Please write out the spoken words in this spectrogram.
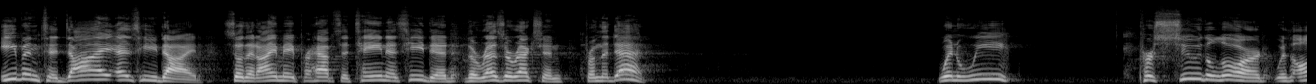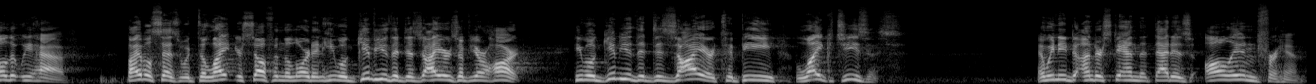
even to die as he died, so that I may perhaps attain as he did the resurrection from the dead. When we pursue the Lord with all that we have, Bible says, would delight yourself in the Lord and he will give you the desires of your heart. He will give you the desire to be like Jesus. And we need to understand that that is all in for him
